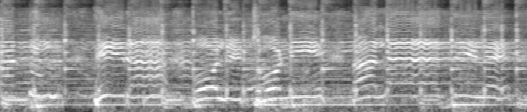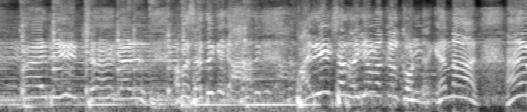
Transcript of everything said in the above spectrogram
തട്ടും. തീര ശ്രദ്ധിക്കുക പരീക്ഷ ദൈവമക്കൾക്കുണ്ട് എന്നാൽ ആ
